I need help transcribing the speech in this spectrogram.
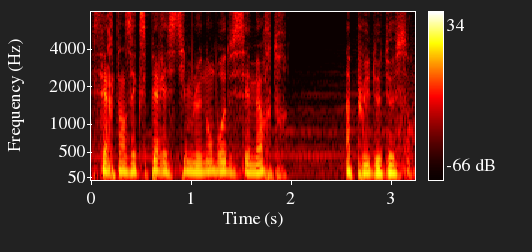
Certains experts estiment le nombre de ses meurtres à plus de 200.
